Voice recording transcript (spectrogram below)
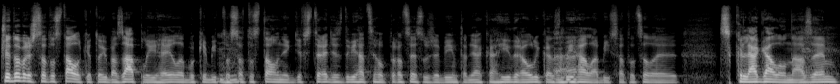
čo je dobré, že sa to stalo, keď to iba zapli, hej, lebo keby to mm-hmm. sa to stalo niekde v strede zdvíhacieho procesu, že by im tam nejaká hydraulika zlyhala, aby sa to celé skľagalo na zem,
